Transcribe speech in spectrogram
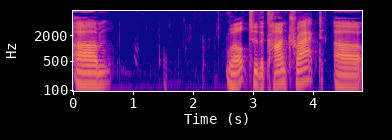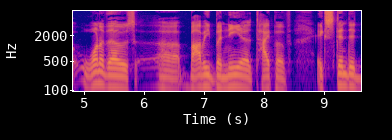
Um, well, to the contract, uh, one of those uh, Bobby Bonilla type of extended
